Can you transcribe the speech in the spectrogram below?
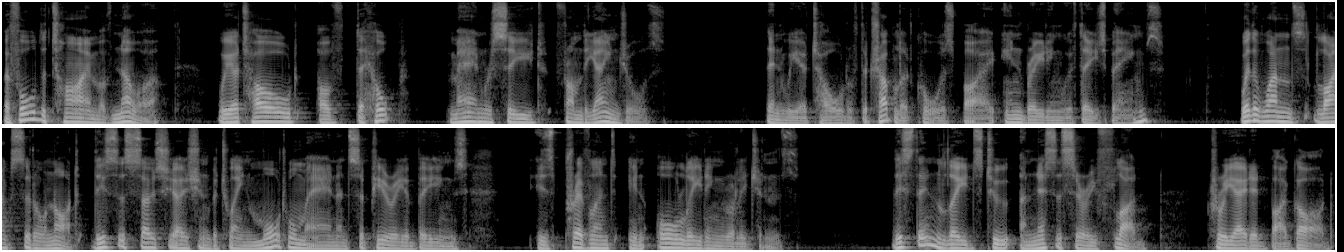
Before the time of Noah, we are told of the help man received from the angels. Then we are told of the trouble it caused by inbreeding with these beings. Whether one likes it or not, this association between mortal man and superior beings is prevalent in all leading religions. This then leads to a necessary flood created by God.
